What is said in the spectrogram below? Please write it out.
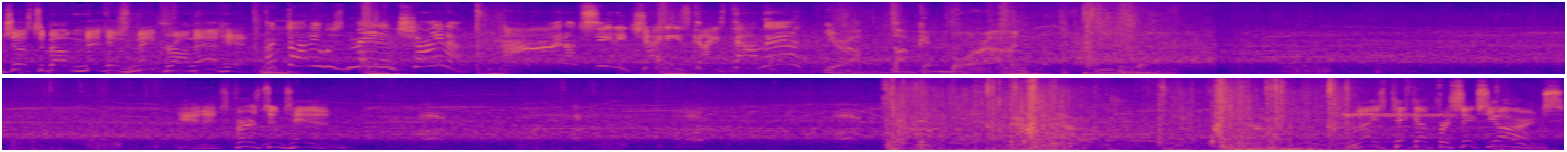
that just about met his maker on that hit. I thought he was made in China. Ah, I don't see any Chinese guys down there. You're a fucking moron. And it's first and ten. Nice pickup for six yards.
